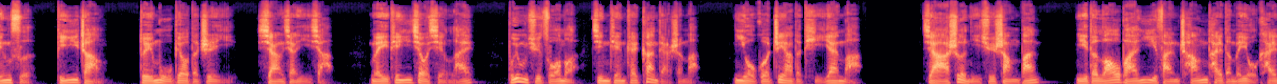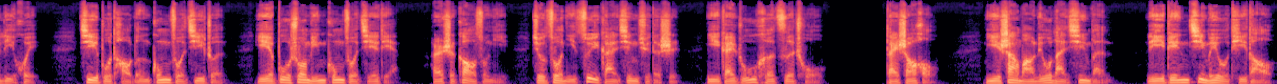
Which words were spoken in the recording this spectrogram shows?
零四第一章对目标的质疑。想象一下，每天一觉醒来，不用去琢磨今天该干点什么，你有过这样的体验吗？假设你去上班，你的老板一反常态的没有开例会，既不讨论工作基准，也不说明工作节点，而是告诉你就做你最感兴趣的事，你该如何自处？待稍后，你上网浏览新闻，里边既没有提到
